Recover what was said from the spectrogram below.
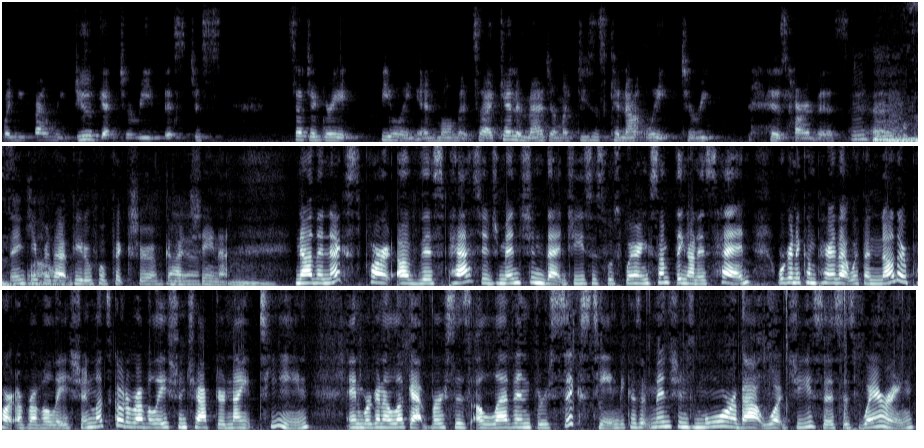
when you finally do get to reap, it's just such a great feeling and moment. So I can't imagine like Jesus cannot wait to reap his harvest. Mhm. Thank you for that beautiful picture of God, Yeah. Shayna. Mm. Now, the next part of this passage mentioned that Jesus was wearing something on his head. We're going to compare that with another part of Revelation. Let's go to Revelation chapter 19, and we're going to look at verses 11 through 16 because it mentions more about what Jesus is wearing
